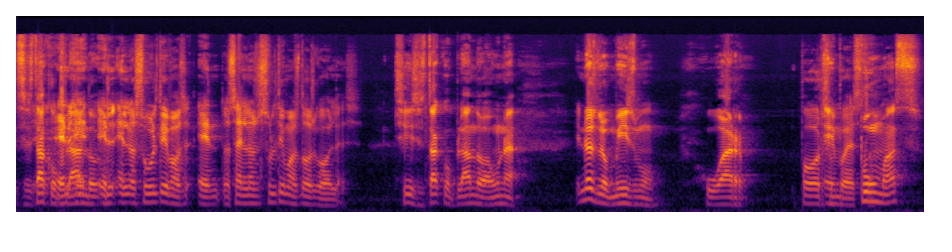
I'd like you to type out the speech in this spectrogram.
Se está acoplando. En, en- en los últimos, o sea, en los últimos dos goles. Sí, se está acoplando a una. Y no es lo mismo jugar Por en supuesto. Pumas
